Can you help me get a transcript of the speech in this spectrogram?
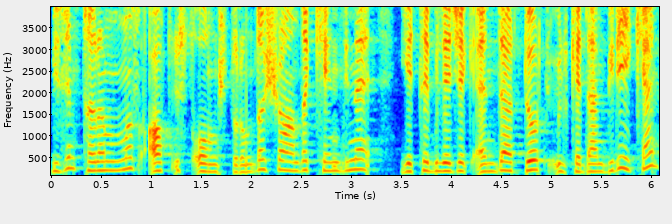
bizim tarımımız alt üst olmuş durumda. Şu anda kendine yetebilecek ender dört ülkeden biriyken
